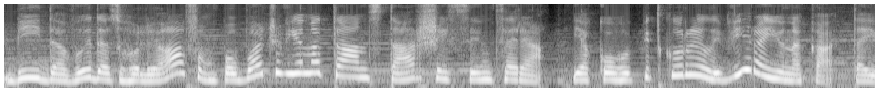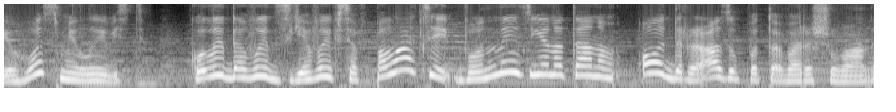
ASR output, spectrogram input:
Бій Давида з Голіафом побачив Йонатан, старший син царя, якого підкорили віра юнака та його сміливість. Коли Давид з'явився в палаці, вони з Йонатаном одразу потоваришували.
